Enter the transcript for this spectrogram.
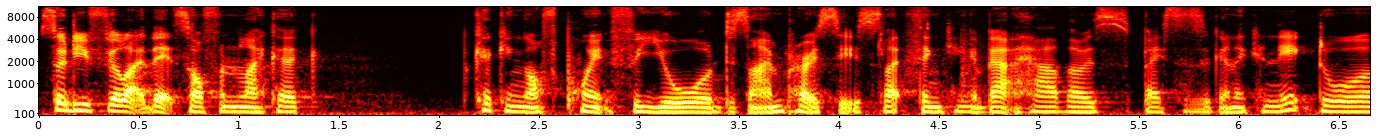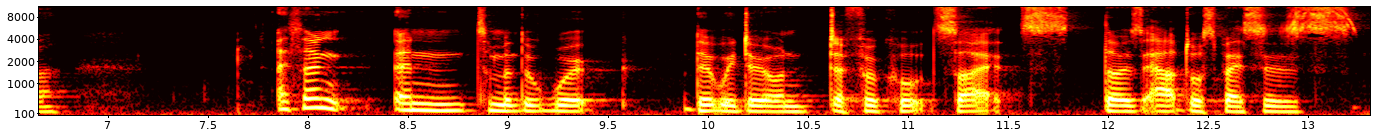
So do you feel like that's often like a kicking off point for your design process, like thinking about how those spaces are going to connect, or I think in some of the work that we do on difficult sites, those outdoor spaces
